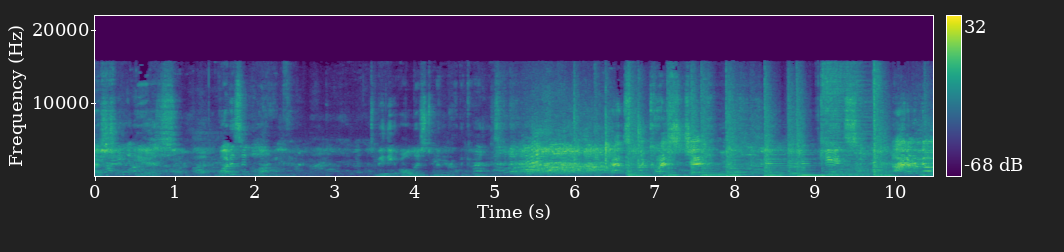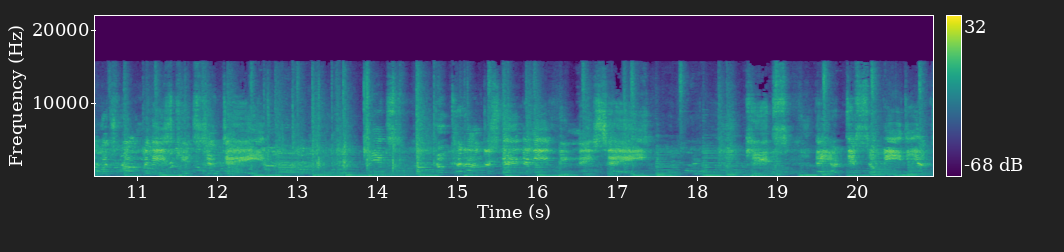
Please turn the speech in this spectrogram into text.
question is, what is it like to be the oldest member of the cast? That's my question. Kids, I don't know what's wrong with these kids today. Kids who could understand anything they say. Kids, they are disobedient,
